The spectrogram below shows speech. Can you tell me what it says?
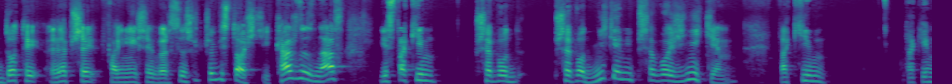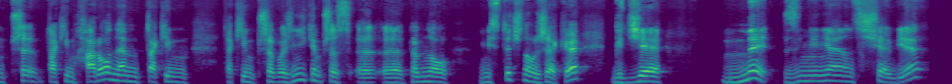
do tej lepszej, fajniejszej wersji rzeczywistości. Każdy z nas jest takim przewod, przewodnikiem i przewoźnikiem, takim takim, takim haronem, takim, takim przewoźnikiem przez e, e, pewną mistyczną rzekę, gdzie my, zmieniając siebie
